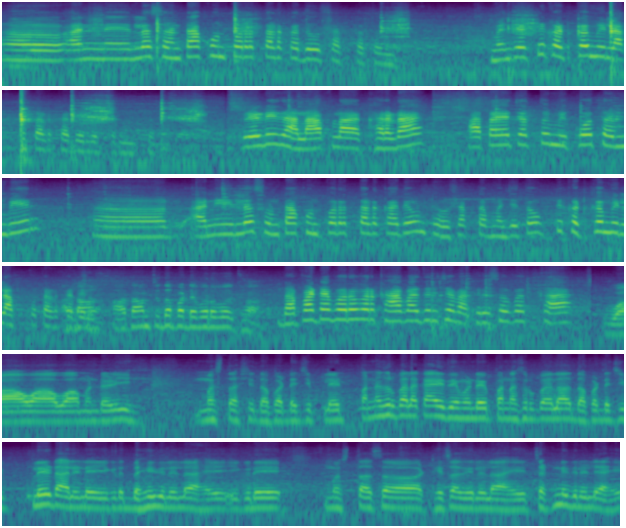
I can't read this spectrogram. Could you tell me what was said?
आणि लसण टाकून परत तडका देऊ शकता तुम्ही. म्हणजे तिखट कमी लागतं तडका दिल्याच्यानंतर रेडी झाला आपला खरडा. आता याच्यात तुम्ही कोथिंबीर आणि लसूण टाकून परत तडका देऊन ठेवू शकता. म्हणजे तो तिखट कमी लागतो तडका देऊन. आता आमच्या बरोबर खा. धपाट्याबरोबर खा बाजरीच्या भाकरीसोबत खा. वा वा वा मंडळी. मस्त अशी धपाट्याची प्लेट पन्नास रुपयाला काय येते म्हणजे पन्नास रुपयाला धपाट्याची प्लेट आलेली आहे. इकडे दही दिलेलं आहे. इकडे मस्त असं ठेचा दिलेला आहे. चटणी दिलेली आहे.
